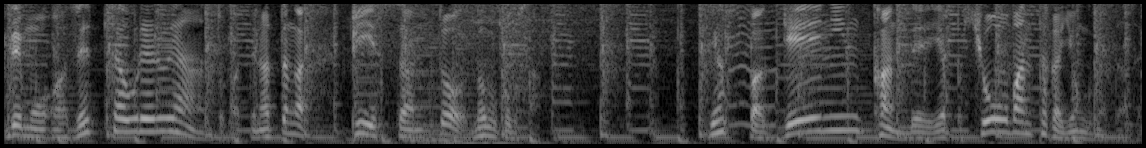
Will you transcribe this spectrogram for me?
た。でもあ絶対売れるやんとかってなったのがピースさんと信子さん。やっぱ芸人間でやっぱ評判高い4組だったんですよ。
